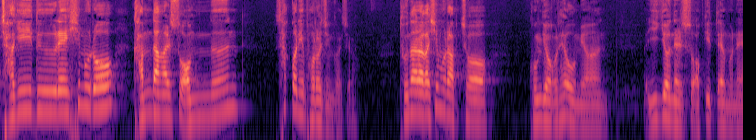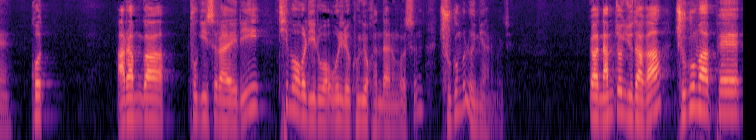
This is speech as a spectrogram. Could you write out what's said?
자기들의 힘으로 감당할 수 없는 사건이 벌어진 거죠. 두 나라가 힘을 합쳐 공격을 해오면 이겨낼 수 없기 때문에 곧 아람과 북이스라엘이 팀웍을 이루어 우리를 공격한다는 것은 죽음을 의미하는 거죠. 그러니까 남쪽 유다가 죽음 앞에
